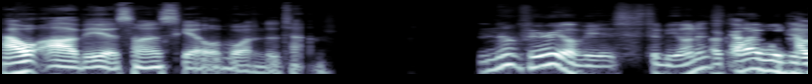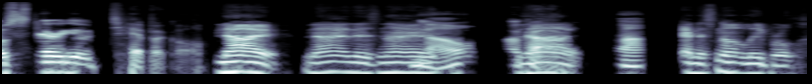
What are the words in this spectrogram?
How obvious on a scale of one to ten? Not very obvious, to be honest. Okay. I would. How stereotypical? No, no, there's no. No. Okay. No. Uh. and it's not liberal.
